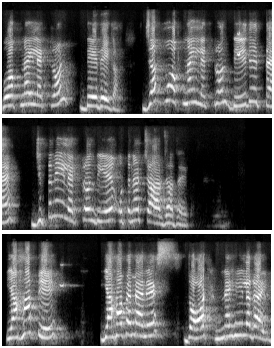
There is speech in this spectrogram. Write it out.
वो अपना इलेक्ट्रॉन दे देगा। जब वो अपना इलेक्ट्रॉन दे देता है, जितने इलेक्ट्रॉन दिए उतना चार्ज आ जाएगा। यहाँ पे यहाँ पे मैंने डॉट नहीं लगाई।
